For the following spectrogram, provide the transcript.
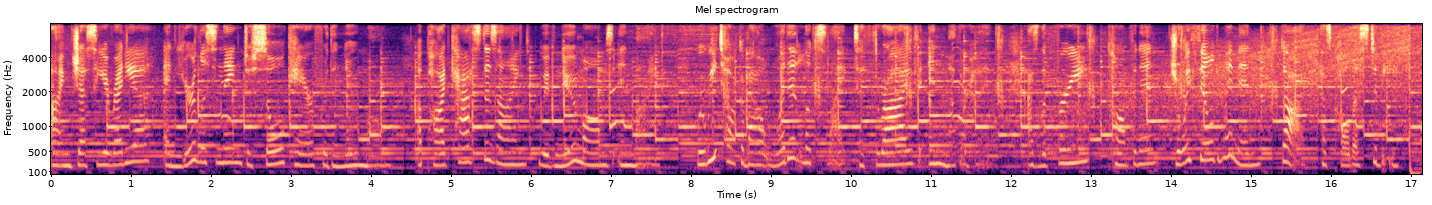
I'm Jessie Heredia, and you're listening to Soul Care for the New Mom, a podcast designed with new moms in mind, where we talk about what it looks like to thrive in motherhood as the free, confident, joy filled women God has called us to be.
